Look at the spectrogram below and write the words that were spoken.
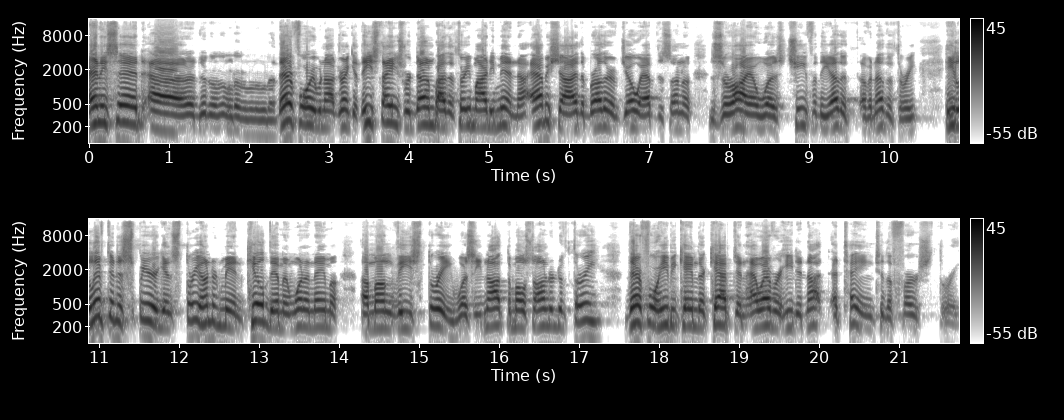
And he said, uh, Therefore he would not drink it. These things were done by the three mighty men. Now Abishai, the brother of Joab, the son of Zeruiah, was chief of the other of another three. He lifted a spear against three hundred men, killed them, and won a name among these three. Was he not the most honored of three? Therefore he became their captain. However, he did not attain to the first three.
